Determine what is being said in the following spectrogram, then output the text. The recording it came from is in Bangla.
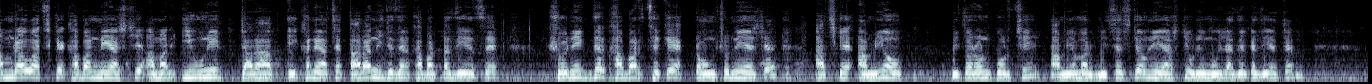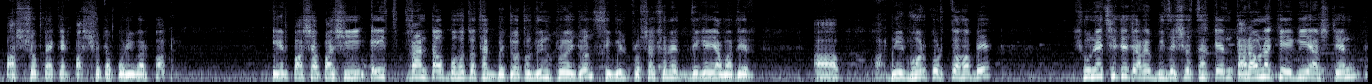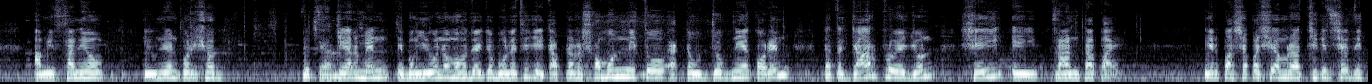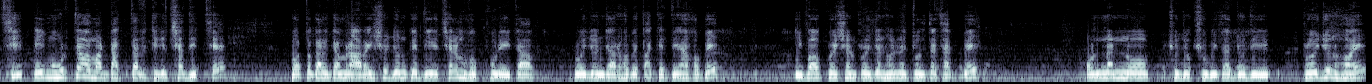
আমরাও আজকে খাবার নিয়ে আসছি। আমার ইউনিট যারা এখানে আছে, তারা নিজেদের খাবারটা দিয়েছে। সৈনিকদের খাবার থেকে একটা অংশ নিয়ে এসে আজকে আমিও বিতরণ করছি। আমি আমার মিসেসকেও নিয়ে আসছি, উনি মহিলাদেরকে দিয়েছেন। পাঁচশো প্যাকেট পাঁচশোটা পরিবার পাবে। এর পাশাপাশি এই ত্রাণটা অব্যাহত থাকবে। যতদিন প্রয়োজন সিভিল প্রশাসনের দিকেই আমাদের নির্ভর করতে হবে। শুনেছি যে যারা বিদেশে থাকেন, তারাও নাকি এগিয়ে আসছেন। আমি স্থানীয় ইউনিয়ন পরিষদ চেয়ারম্যান এবং ইউএনও মহোদয়কে বলেছি যে এটা আপনারা সমন্বিত একটা উদ্যোগ নিয়ে করেন, যাতে যার প্রয়োজন সেই এই ত্রাণটা পায়। এর পাশাপাশি আমরা চিকিৎসা দিচ্ছি। এই মুহূর্তেও আমার ডাক্তার চিকিৎসা দিচ্ছে। গতকালকে আমরা আড়াইশো জনকে দিয়েছিলাম। হোপফুল এটা প্রয়োজন যার হবে তাকে দেয়া হবে। ইভাকুয়েশন প্রয়োজন হলে চলতে থাকবে। অন্যান্য সুযোগ সুবিধা যদি প্রয়োজন হয়,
